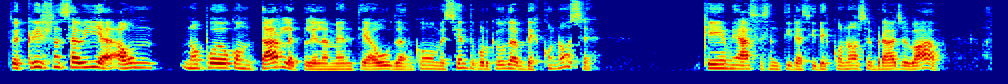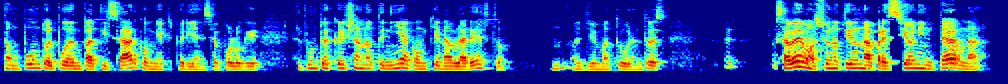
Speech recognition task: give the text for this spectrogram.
Entonces Krishna sabía, aún no puedo contarle plenamente a Uddhav cómo me siento porque Uddhav desconoce qué me hace sentir así, desconoce Brajavav. Hasta un punto él puede empatizar con mi experiencia, por lo que el punto es que Krishna no tenía con quién hablar esto, allí Matura. Entonces, eh, sabemos, si uno tiene una presión interna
